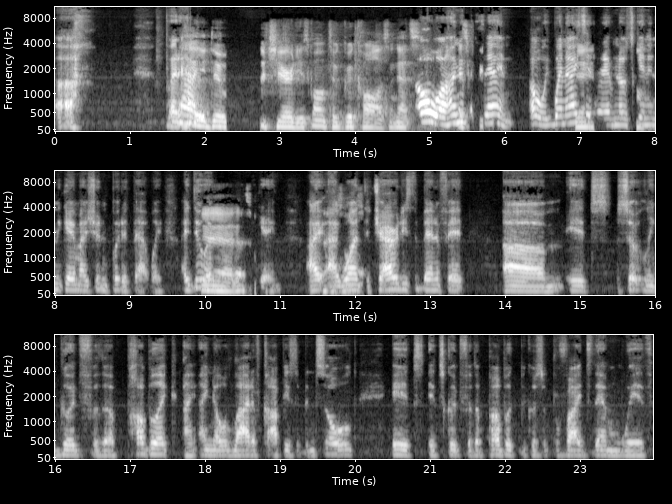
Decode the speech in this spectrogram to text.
Uh, but how you do the charity is going to a good cause, and that's oh, hundred percent. Oh, when I yeah. said I have no skin in the game, I shouldn't put it that way. I do yeah, have that's, game. I, I want awesome. the charities to benefit. Um, it's certainly good for the public. I, I know a lot of copies have been sold. It's it's good for the public because it provides them with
